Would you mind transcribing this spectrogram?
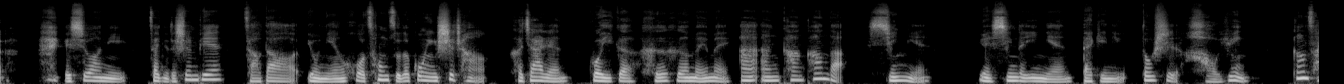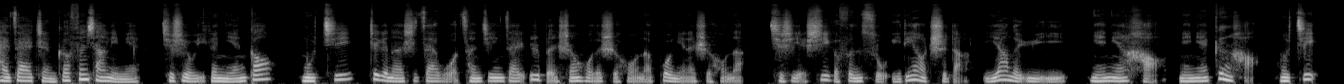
也希望你在你的身边找到有年货充足的供应市场，和家人过一个和和美美、安安康康的新年。愿新的一年带给你都是好运。刚才在整个分享里面，其实有一个年糕。母鸡这个呢，是在我曾经在日本生活的时候呢，过年的时候呢，其实也是一个风俗，一定要吃的，一样的寓意，年年好，年年更好。母鸡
